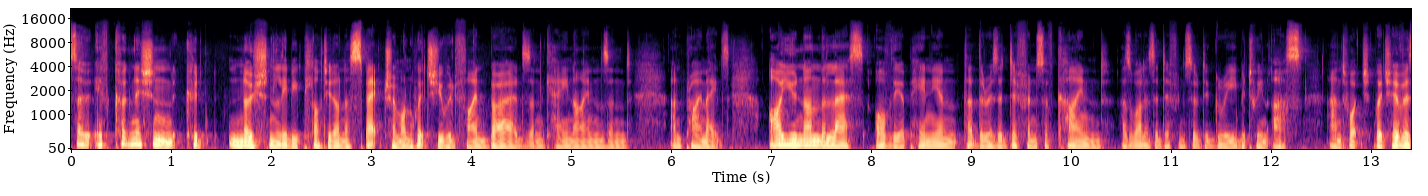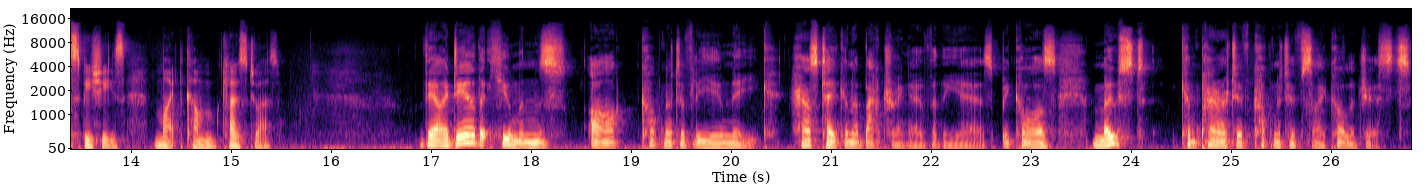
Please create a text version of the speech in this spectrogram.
So, if cognition could notionally be plotted on a spectrum on which you would find birds and canines and, and primates, are you nonetheless of the opinion that there is a difference of kind as well as a difference of degree between us and which, whichever species might come close to us? The idea that humans are cognitively unique has taken a battering over the years because most comparative cognitive psychologists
